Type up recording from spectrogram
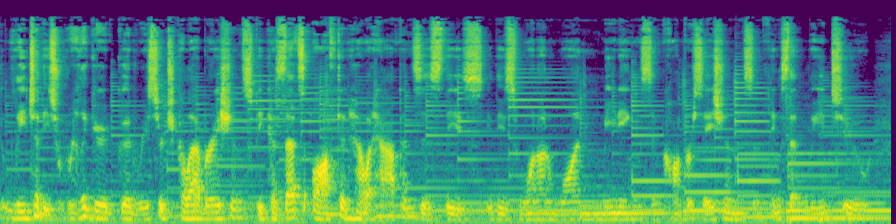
lead to these really good good research collaborations because that's often how it happens is these these one-on-one meetings and conversations and things that lead to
